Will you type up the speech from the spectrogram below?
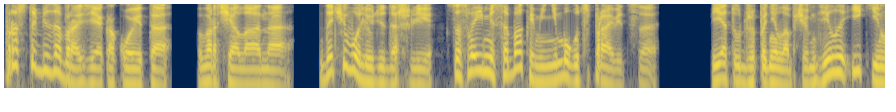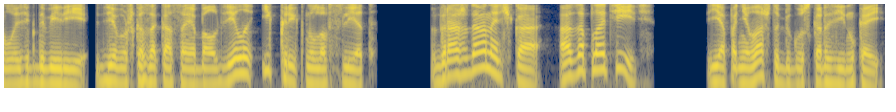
«Просто безобразие какое-то», – ворчала она. «До чего люди дошли? Со своими собаками не могут справиться». Я тут же поняла, в чем дело, и кинулась к двери. Девушка за кассой обалдела и крикнула вслед. «Гражданочка, а заплатить?» Я поняла, что бегу с корзинкой.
